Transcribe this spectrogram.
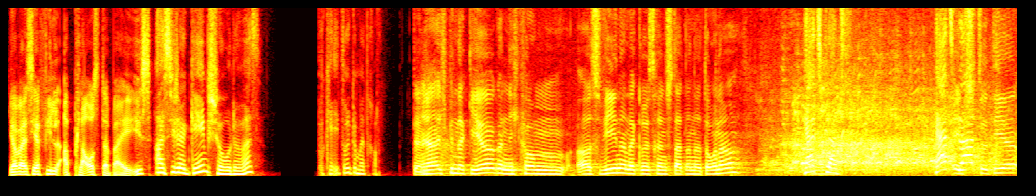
Ja, weil sehr viel Applaus dabei ist. Ah, ist wieder eine Game Show oder was? Okay, ich drücke mal drauf. Ja, ich bin der Georg und ich komme aus Wien, einer größeren Stadt an der Donau. Herzblatt. Ich Herzblatt, studiere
